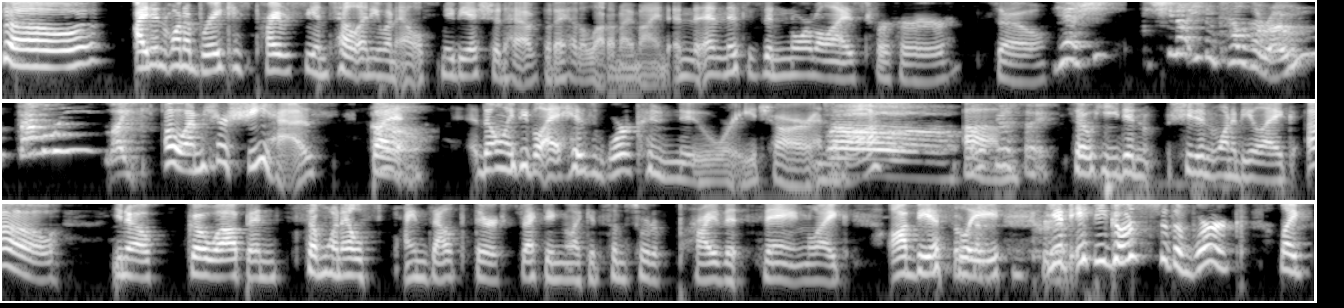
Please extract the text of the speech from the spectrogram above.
So I didn't want to break his privacy and tell anyone else. Maybe I should have, but I had a lot on my mind. And and this has been normalized for her. So yeah, she did she not even tell her own family? Like, Oh, I'm sure she has. But oh. the only people at his work who knew were HR and the boss. Oh, I was Um, gonna say. So he didn't she didn't want to be like, "Oh, you know, go up and someone else finds out that they're expecting like it's some sort of private thing." Like obviously, some kind of if if he goes to the work, like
